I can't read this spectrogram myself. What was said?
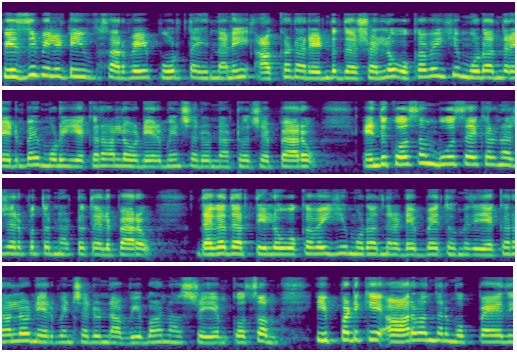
ఫిజిబిలిటీ సర్వే పూర్తయిందని అక్కడ రెండు దశల్లో ఒక వెయ్యి మూడు వందల ఎనభై మూడు ఎకరాల్లో నిర్మించనున్నట్టు చెప్పారు. ఇందుకోసం భూసేకరణ జరుపుతున్నట్టు తెలిపారు. దగదర్తిలో ఒక వెయ్యి మూడు వందల డెబ్బై తొమ్మిది ఎకరాల్లో నిర్మించనున్న విమానాశ్రయం కోసం ఇప్పటికే ఆరు వందల ముప్పై ఐదు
